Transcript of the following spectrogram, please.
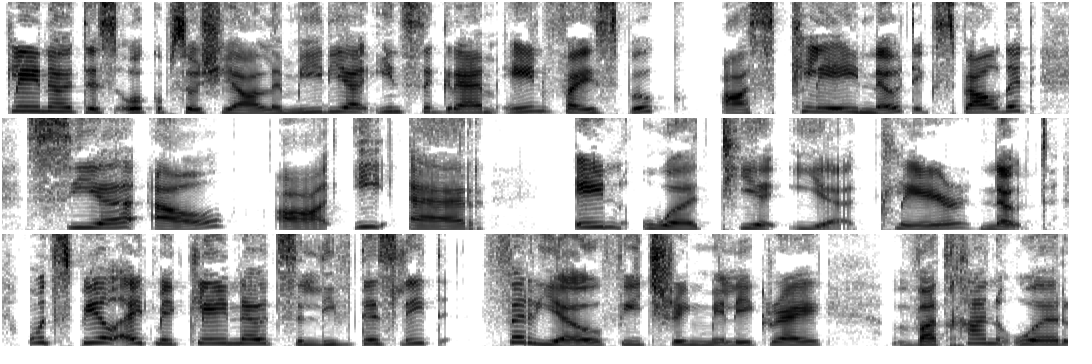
Klenout is ook op sosiale media, Instagram en Facebook as Klenout. Ek spel dit C L A I R N O T E. Claire Note. Ons speel uit met Klenout se liefdeslied vir jou featuring Millie Gray wat gaan oor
